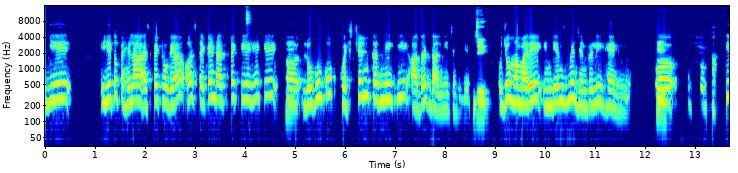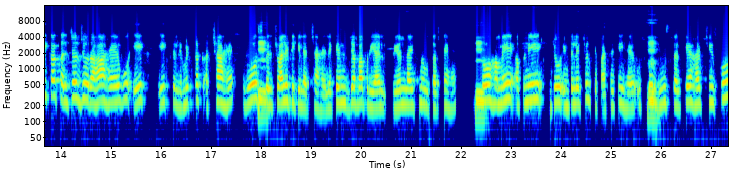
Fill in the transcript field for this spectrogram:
ये ये तो पहला एस्पेक्ट हो गया और सेकंड एस्पेक्ट ये है कि हम्म। लोगों को क्वेश्चन करने की आदत डालनी चाहिए। जी। जो हमारे इंडियंस में जनरली है नहीं। हम्म। तो भक्ति का कल्चर जो रहा है वो एक एक लिमिट तक अच्छा है। वो स्पिरिचुअलिटी हम्म। के लिए अच्छा है। लेकिन जब आप रियल रियल लाइफ में उतरते हैं तो हमें अपने जो इंटेलेक्चुअल कैपेसिटी है उसको यूज़ करके हर चीज़ को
